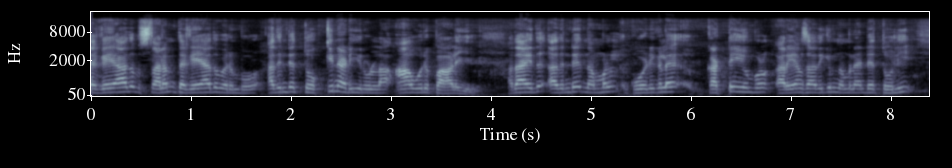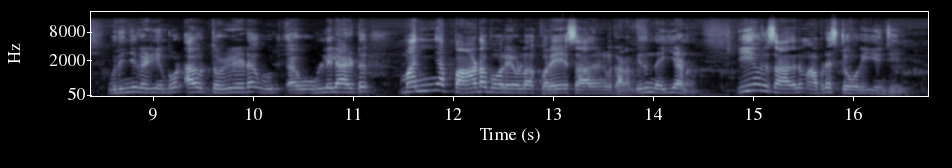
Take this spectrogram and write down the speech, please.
തികയാതെ സ്ഥലം തികയാതെ വരുമ്പോൾ അതിന്റെ തൊക്കിനടിയിലുള്ള ആ ഒരു പാളിയിൽ അതായത് അതിന്റെ നമ്മൾ കോഴികളെ കട്ട് ചെയ്യുമ്പോൾ അറിയാൻ സാധിക്കും നമ്മളതിന്റെ തൊലി ഉരിഞ്ഞു കഴിയുമ്പോൾ ആ തൊഴിയുടെ ഉള്ളിലായിട്ട് മഞ്ഞ പാട പോലെയുള്ള കുറേ സാധനങ്ങൾ കാണാം. ഇത് നെയ്യാണ്. ഈ ഒരു സാധനം അവിടെ സ്റ്റോർ ചെയ്യുകയും ചെയ്യും.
